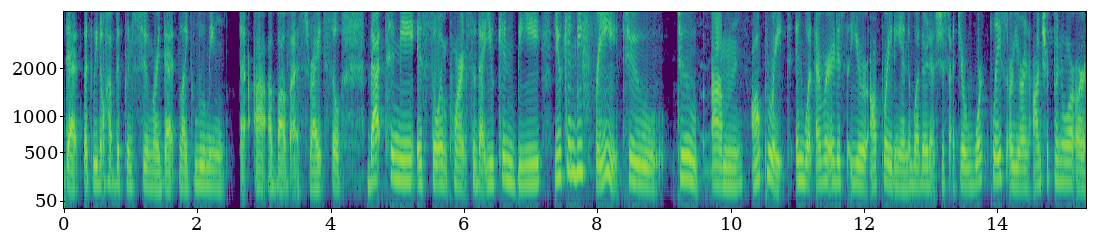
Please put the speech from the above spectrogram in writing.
debt, but we don't have the consumer debt like looming uh, uh, above us, right? So that to me is so important, so that you can be you can be free to to um, operate in whatever it is that you're operating in, whether that's just at your workplace or you're an entrepreneur or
